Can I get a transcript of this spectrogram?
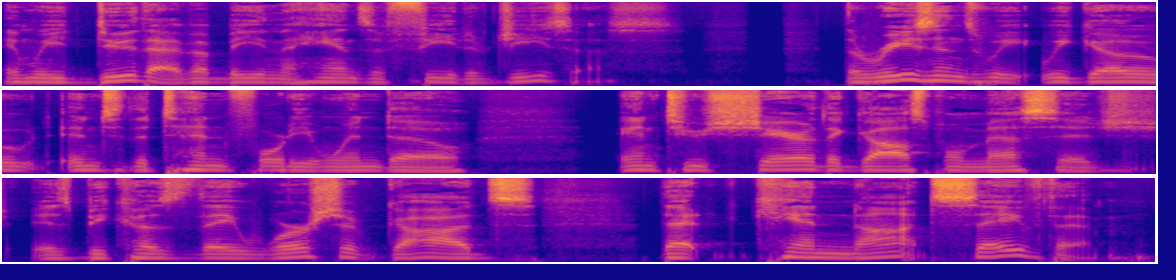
And we do that by being the hands and feet of Jesus. The reasons we, we go into the 1040 window and to share the gospel message is because they worship gods that cannot save them.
